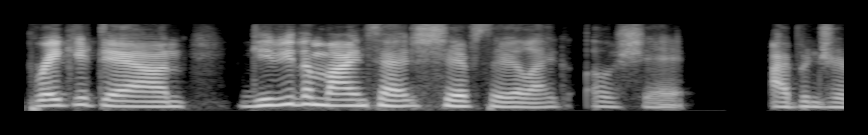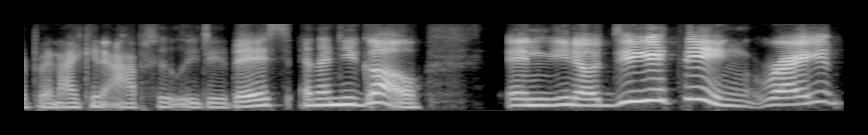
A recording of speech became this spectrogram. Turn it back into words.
break it down, give you the mindset shifts. So you're like, oh shit, I've been tripping. I can absolutely do this. And then you go and you know, do your thing, right?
